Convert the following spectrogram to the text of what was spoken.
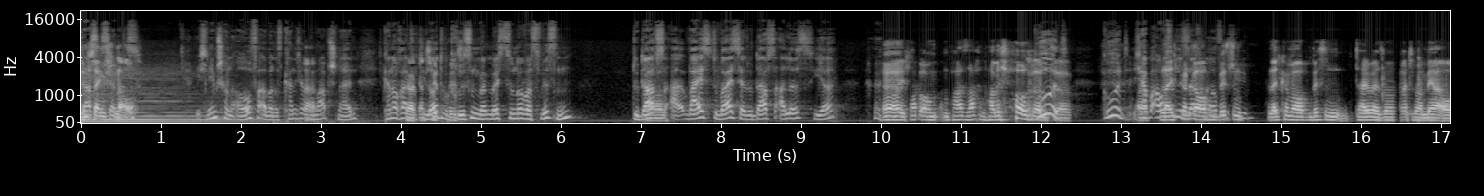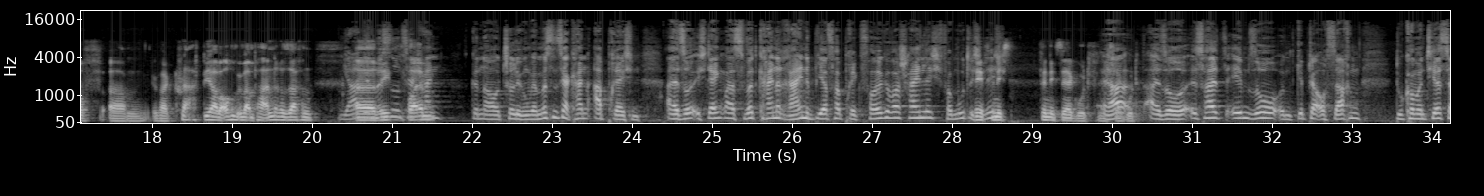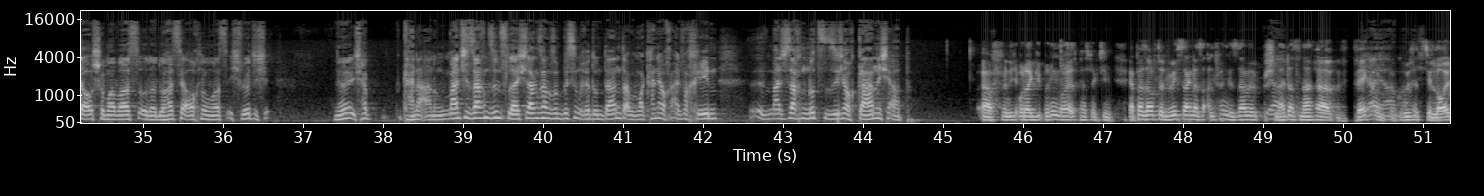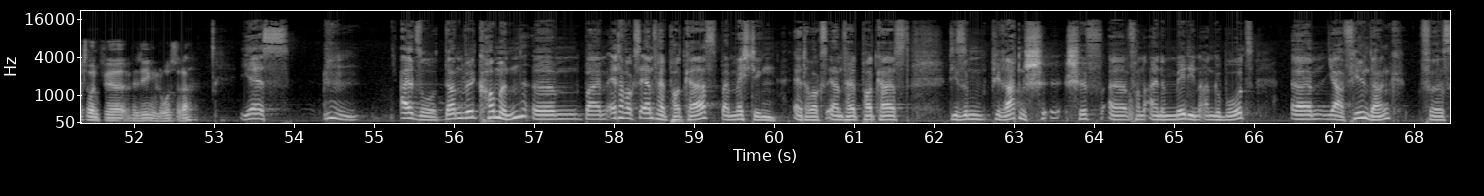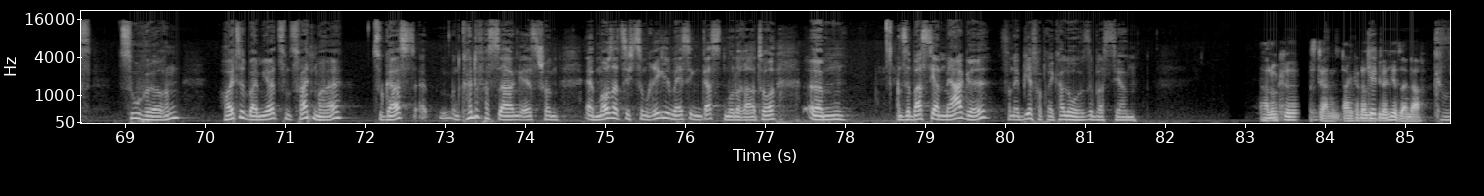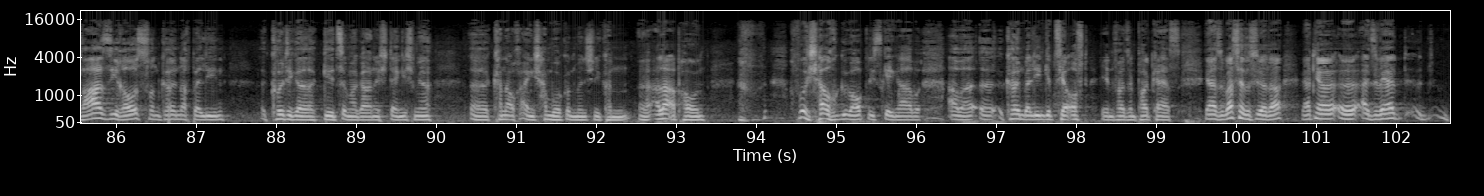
Du eigentlich schon auf? Ich nehme schon auf, aber das kann ich auch ah. nochmal abschneiden. Ich kann auch einfach ja, die Leute begrüßen. Möchtest du noch was wissen? Du darfst, ja. Äh, weißt, du weißt ja, du darfst alles hier. Ja, ich habe auch ein paar Sachen, habe ich auch. Gut, und, äh, gut. Ich habe auch vielleicht viele können wir auch ein bisschen, Vielleicht können wir auch ein bisschen teilweise heute mal mehr auf ähm, über Craft Beer, aber auch über ein paar andere Sachen. Ja, wir äh, müssen reden. uns ja kein, genau, Entschuldigung, wir müssen es ja keinen abbrechen. Also ich denke mal, es wird keine reine Bierfabrik-Folge wahrscheinlich, vermutlich nee, nicht. Finde ich, ich sehr gut. Find ja, sehr gut. also ist halt eben so und gibt ja auch Sachen. Du kommentierst ja auch schon mal was oder du hast ja auch noch was. Ich würde dich Ne, ich habe keine Ahnung. Manche Sachen sind vielleicht langsam so ein bisschen redundant, aber man kann ja auch einfach reden. Manche Sachen nutzen sich auch gar nicht ab. Ja, finde ich, oder bringen neue Perspektiven. Ja, pass auf, dann würde ich sagen, das Anfang gesammelt, ja. schneid das nachher weg ja, und ja, begrüße jetzt die Leute und wir, wir legen los, oder? Yes. Also, dann willkommen ähm, beim Etherbox Ehrenfeld Podcast, beim mächtigen Etherbox Ehrenfeld Podcast, diesem Piratenschiff äh, von einem Medienangebot. Ähm, ja, vielen Dank fürs Zuhören. Heute bei mir zum zweiten Mal zu Gast. Man könnte fast sagen, er ist schon, er mausert sich zum regelmäßigen Gastmoderator. Ähm, Sebastian Mergel von der Bierfabrik. Hallo, Sebastian. Hallo Christian, danke, dass Geht ich wieder hier sein darf. Quasi raus von Köln nach Berlin. Kultiger geht's immer gar nicht, denke ich mir. Äh, kann auch eigentlich Hamburg und München, die können äh, alle abhauen. wo ich auch überhaupt nichts gegen habe. Aber äh, Köln, Berlin gibt's ja oft, jedenfalls im Podcast. Ja, Sebastian ist wieder da. Wir hatten ja, äh, also wer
